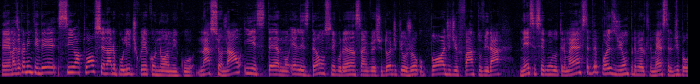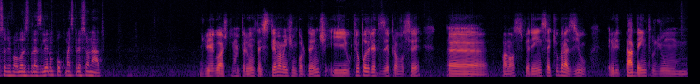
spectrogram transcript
é, mas eu quero entender se o atual cenário político e econômico nacional e externo, eles dão segurança ao investidor de que o jogo pode de fato virar nesse segundo trimestre, depois de um primeiro trimestre de Bolsa de Valores brasileira um pouco mais pressionado? Diego, acho que é uma pergunta extremamente importante e o que eu poderia dizer para você, é, com a nossa experiência, é que o Brasil ele está dentro de um,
